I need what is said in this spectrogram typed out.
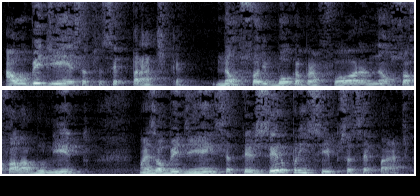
a obediência precisa ser prática, não só de boca para fora, não só falar bonito, mas a obediência, terceiro princípio, precisa ser prática.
